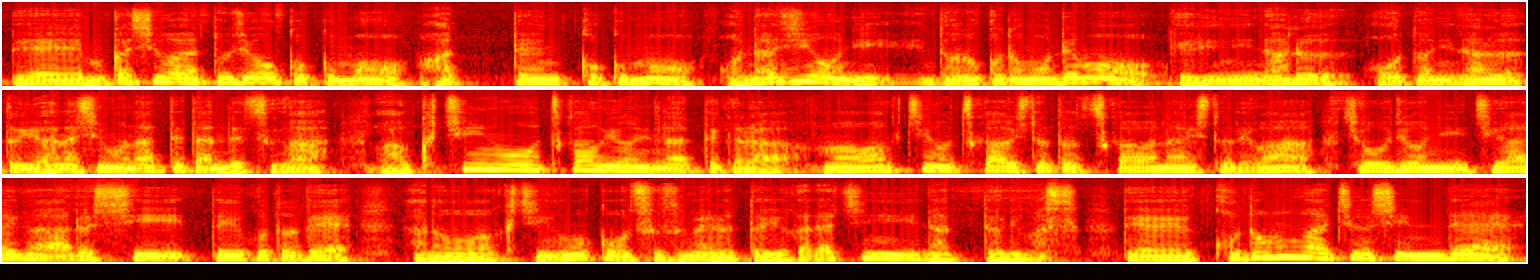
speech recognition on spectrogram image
で昔は途上国も発天国も同じようにどの子供でも下痢になる嘔吐になるという話もなってたんですがワクチンを使うようになってから、まあ、ワクチンを使う人と使わない人では症状に違いがあるしということであのワクチンをこう進めるという形になっております。で子供が中心で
